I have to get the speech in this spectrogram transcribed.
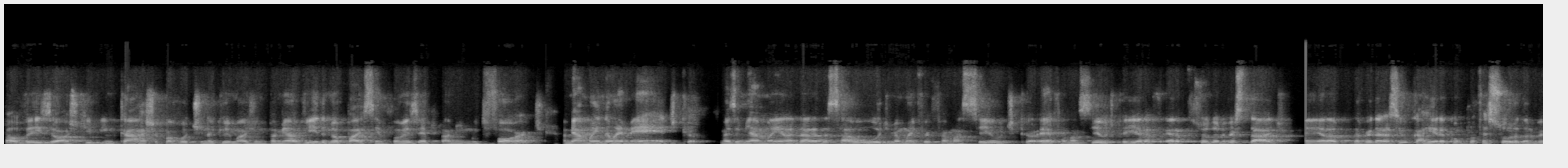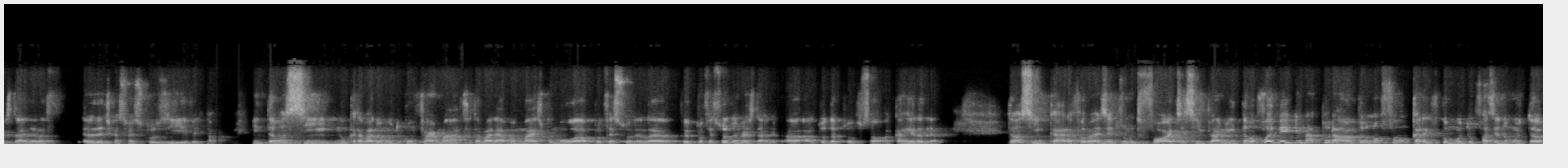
Talvez eu acho que encaixa com a rotina que eu imagino para minha vida. Meu pai sempre foi um exemplo para mim muito forte. A minha mãe não é médica, mas a minha mãe era da área da saúde. Minha mãe foi farmacêutica, é farmacêutica e ela era professora da universidade. Ela, na verdade, ela seguiu carreira como professora da universidade. Ela era dedicação exclusiva e tal. Então, assim, nunca trabalhou muito com farmácia, trabalhava mais como a professora. Ela foi professora da universidade, a, a toda a profissão, a carreira dela. Então, assim, cara, foram exemplos muito fortes, assim, para mim. Então, foi meio que natural. Então, eu não fui um cara que ficou muito fazendo muita.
